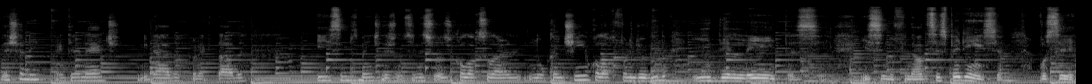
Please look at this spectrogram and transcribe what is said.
deixa ali a internet ligada, conectada e simplesmente deixa no silencioso, coloca o celular no cantinho, coloca o fone de ouvido e deleita-se. E se no final dessa experiência você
